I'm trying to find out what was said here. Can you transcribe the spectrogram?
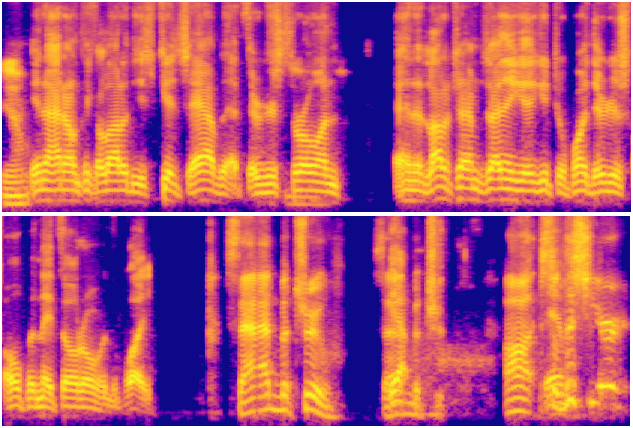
Yeah. And I don't think a lot of these kids have that. They're just throwing, and a lot of times I think they get to a point they're just hoping they throw it over the plate. Sad but true. Sad Yeah. but true. Uh, so Yeah. this year,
